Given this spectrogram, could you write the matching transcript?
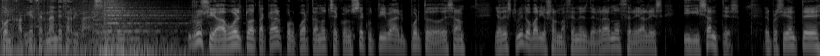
con Javier Fernández Arribas. Rusia ha vuelto a atacar por cuarta noche consecutiva el puerto de Odessa y ha destruido varios almacenes de grano, cereales y guisantes. El presidente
